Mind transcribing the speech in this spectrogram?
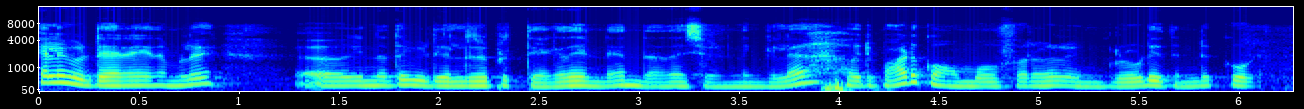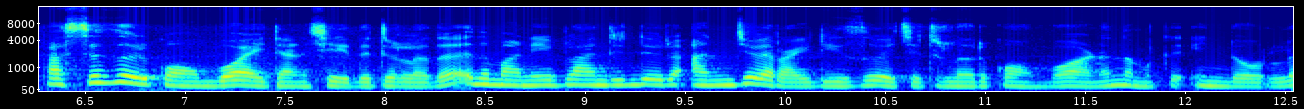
ഹലോ കൂട്ടുകാരെ നമ്മൾ ഇന്നത്തെ വീഡിയോയിൽ ഒരു പ്രത്യേകത ഉണ്ട്. എന്താണെന്ന് വെച്ചിട്ടുണ്ടെങ്കിൽ ഒരുപാട് കോംബോ ഓഫറുകൾ ഇൻക്ലൂഡ് ചെയ്തിട്ടുണ്ട് കൂടെ ഫസ്റ്റ് ഒരു കോംബോ ആയിട്ടാണ് ചെയ്തിട്ടുള്ളത്. ഇത് മണി പ്ലാന്റിന്റെ ഒരു അഞ്ച് വെറൈറ്റീസ് വെച്ചിട്ടുള്ള ഒരു കോംബോ ആണ് നമുക്ക് ഇൻഡോറിൽ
